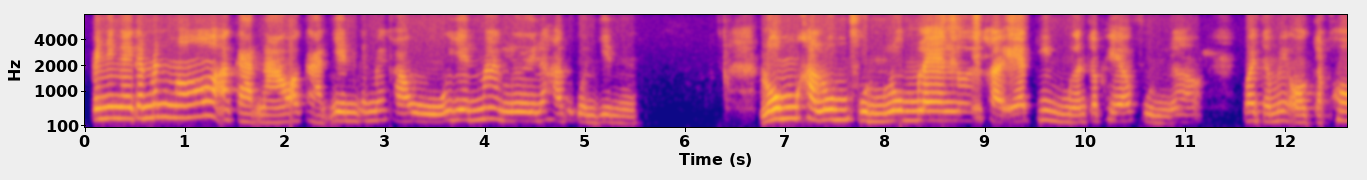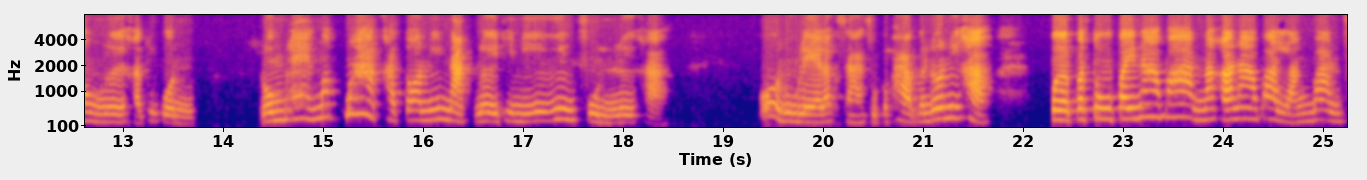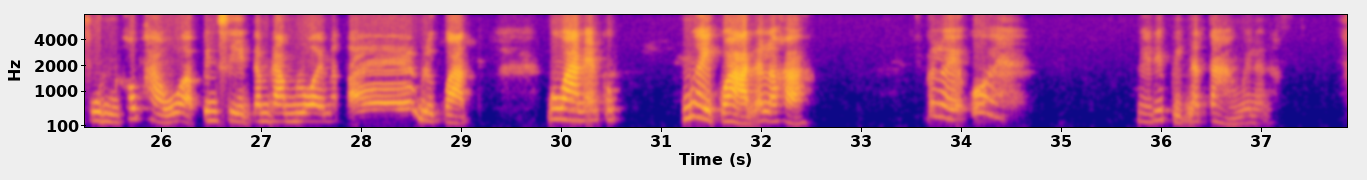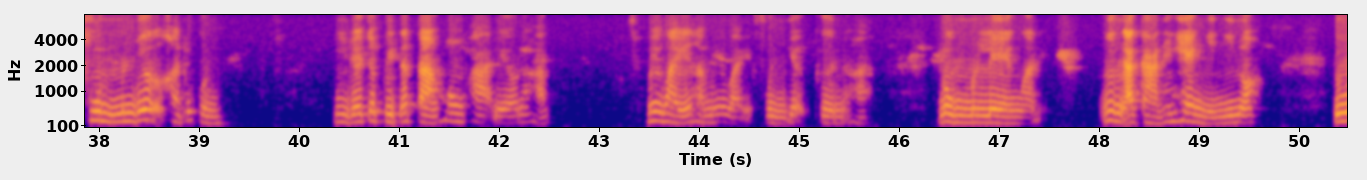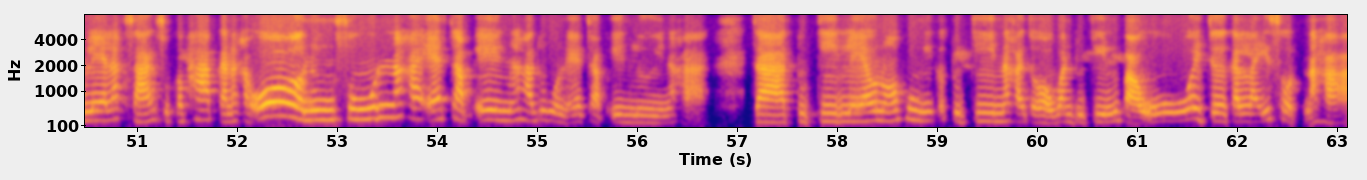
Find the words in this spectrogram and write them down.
เป็นยังไงกันบ้างเนาะอากาศหนาวอากาศเย็นกันไหมคะโอ้เย็นมากเลยนะคะ ทุกคนเย็น ลมค่ะลมฝุ่นลมแรงเลยค่ะแอดยิ่งเหมือนจะแพ้ฝุ่นนะคะว่าจะไม่ออกจากห้องเลยค่ะ ทุกคน ลมแรงมากๆค่ะ ตอนนี้หนักเลยทีนี้ยิ่งฝุ่นเลยค่ะ โอ้ดูแลรักษาสุขภาพกันด้วยนี่ค่ะ เปิดประตูไปหน้าบ้านนะคะ หน้าบ้านหลังบ้านฝุ่นเขาเผาอะ เป็นเศษดำๆลอยมาเต็มเลยกวาด เมื่อวานแอดก็เมื่อยกวาดแล้วล่ะค่ะ ก็เลย โอ้ย ไม่ได้ปิดหน้าต่างไม่แล้วนะฝุ่นมันเยอะค่ะทุกคน นี่เดี๋ยวจะปิดหน้าต่างห้องพระแล้วนะคะ ไม่ไหวค่ะไม่ไหว ฝุ่นเยอะเกินนะคะลมมันแรงว่ะยิ่งอากาศแห้งๆอย่างนี้เนาะดูแลรักษาสุขภาพกันนะคะ โอ้หนึ่งศูนย์นะคะ แอดจับเองนะคะ ทุกคนแอดจับเองเลยนะคะ จะตุจีนแล้วเนาะพรุ่งนี้ก็ตุจีนนะคะ จะออกวันตุจีนหรือเปล่าโอ้ยเจอกันไลฟ์สดนะคะ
